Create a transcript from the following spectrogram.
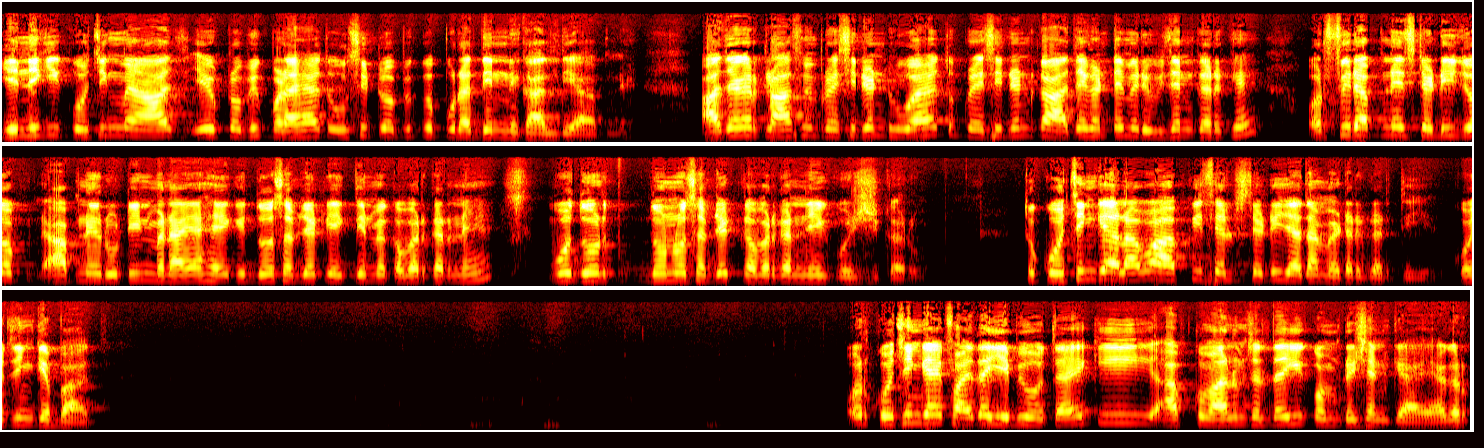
ये नहीं कि कोचिंग में आज एक टॉपिक पढ़ा है तो उसी टॉपिक पे पूरा दिन निकाल दिया आपने। आज अगर क्लास में प्रेसिडेंट हुआ है तो प्रेसिडेंट का आधे घंटे में रिवीजन करके और फिर अपने स्टडी जो आपने रूटीन बनाया है कि दो सब्जेक्ट एक दिन में कवर करने हैं वो दो, दोनों सब्जेक्ट कवर करने की कोशिश करो। तो कोचिंग के अलावा आपकी सेल्फ स्टडी ज़्यादा मैटर करती है कोचिंग के बाद। और कोचिंग का एक फ़ायदा ये भी होता है कि आपको मालूम चलता है कि कंपटीशन क्या है। अगर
